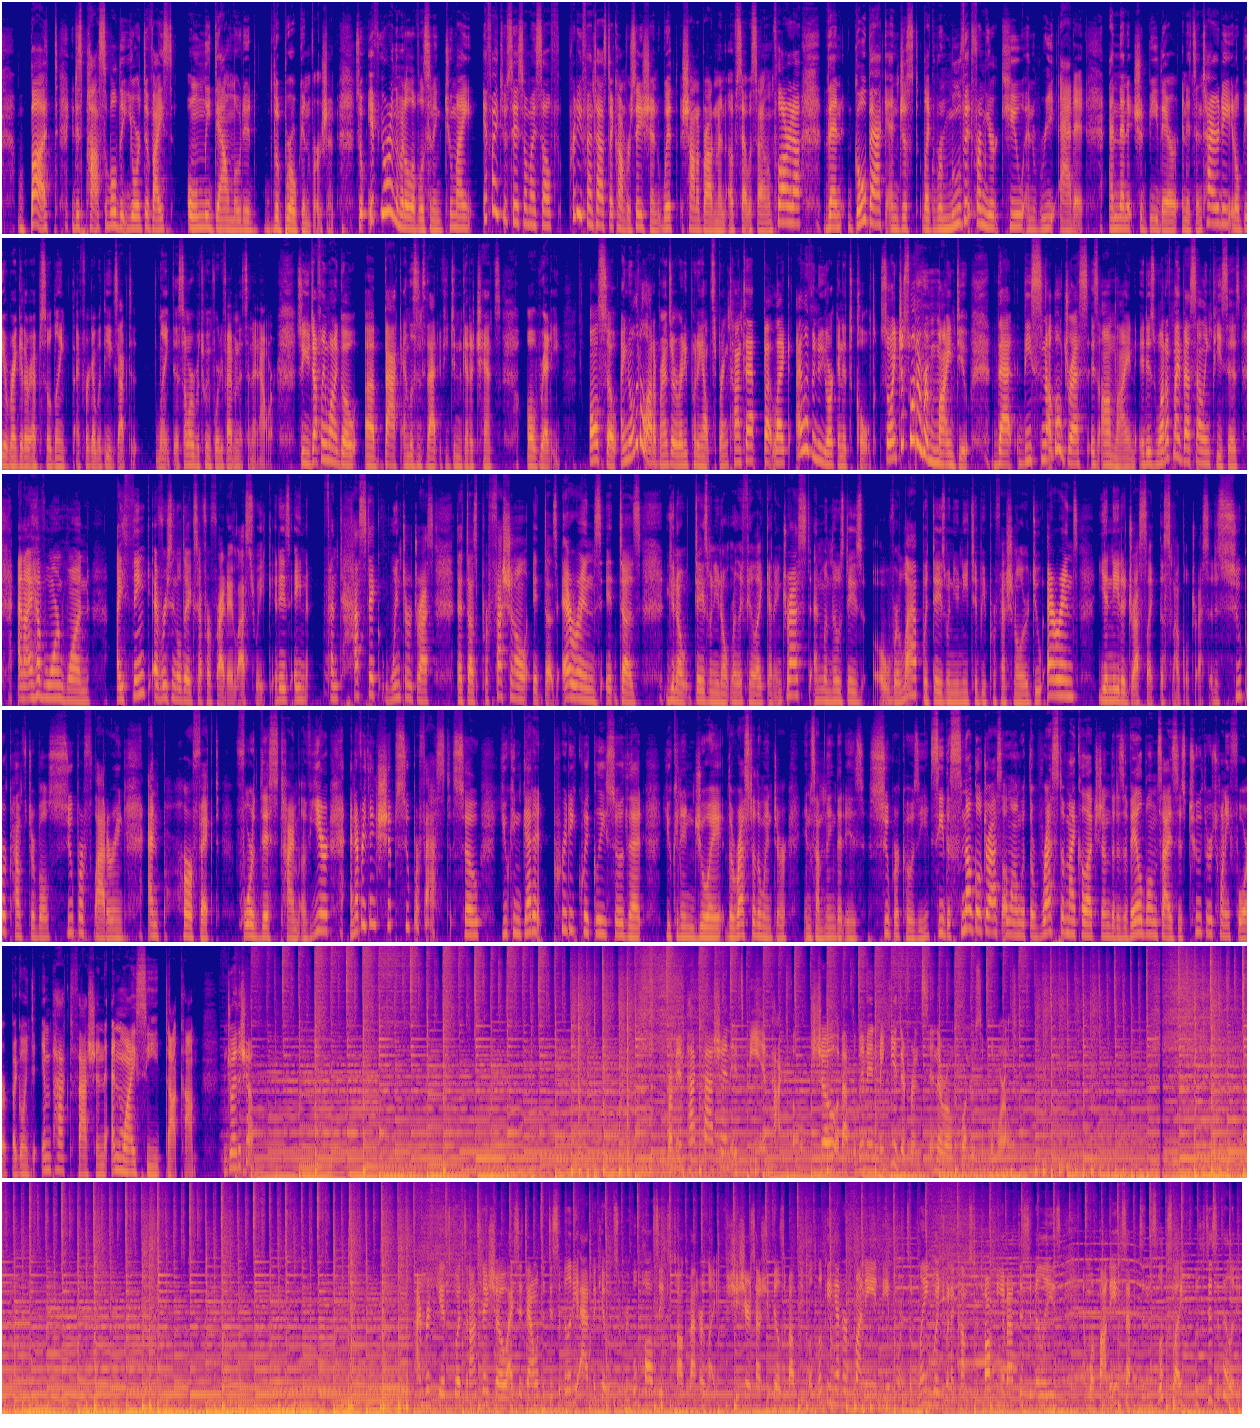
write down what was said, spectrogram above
but it is possible that your device only downloaded the broken version. So if you're in the middle of listening to my, if I do say so myself, pretty fantastic conversation with Shauna Broadman of Set with Style in Florida, then go back and just like remove it from your queue and re-add it. And then it should be there in its entirety. It'll be a regular episode length. I forget what the exact length is, somewhere between 45 minutes and an hour. So you definitely want to go uh, back and listen to that if you didn't get a chance already. Also, I know that a lot of brands are already putting out spring content, but like I live in New York and it's cold. So I just want to remind you that the snuggle dress is online. It is one of my best selling pieces, and I have worn one, I think, every single day except for Friday last week. It is a fantastic winter dress that does professional, it does errands, it does, you know, days when you don't really feel like getting dressed. And when those days overlap with days when you need to be professional or do errands, you need a dress like the snuggle dress. It is super comfortable, super flattering, and perfect for this time of year. And everything ships super fast. So you can get it pretty quickly so that you can enjoy the rest of the winter in something that is super cozy. See the snuggle dress along with the rest of my collection that is available in sizes 2 through 24 by going to impactfashionnyc.com. Enjoy the show. From Impact Fashion, it's Be Impactful, show about the women making a difference in their own corners of the world. And on today's show, I sit down with a disability advocate with cerebral palsy to talk about her life. She shares how she feels about people looking at her funny, the importance of language when it comes to talking about disabilities, and what body acceptance looks like with disability.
